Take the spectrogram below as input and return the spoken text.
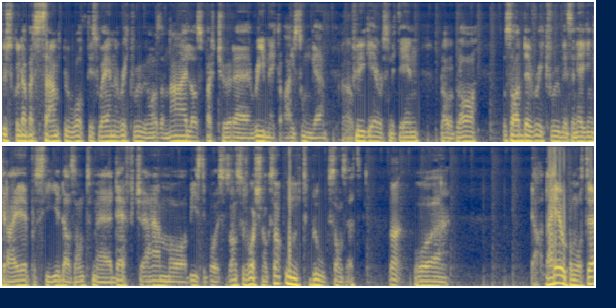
Først skulle de bare sample Walk This Way, men Rick Rubin var sånn nei, la oss bare kjøre remake av hele sangen. Flyge Aerosmith inn, bla, bla, bla. Og så hadde Rick Rubin sin egen greie på sida med Def Jam og Beastie Boys, og sånn, så det var ikke noe sånn ondt blod sånn sett. Nei. Og eh, ja, de er jo på en måte,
